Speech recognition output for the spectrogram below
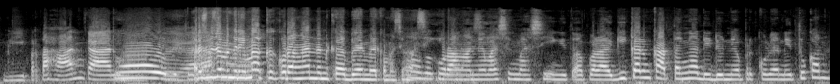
dipertahankan Betul, gitu ya. harus bisa menerima kekurangan dan kelebihan mereka Oh, masing-masing kekurangannya masing-masing gitu. Apalagi kan katanya di dunia perkuliahan itu kan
